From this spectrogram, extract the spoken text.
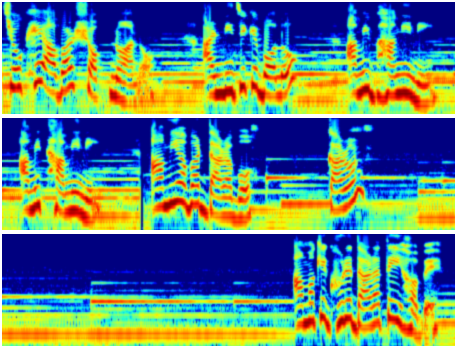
চোখে আবার স্বপ্ন আনো। আর নিজেকে বলো, আমি ভাঙিনি, আমি থামিনি। আমি আবার দাঁড়াবো। কারণ? আমাকে ঘুরে দাঁড়াতেই হবে।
